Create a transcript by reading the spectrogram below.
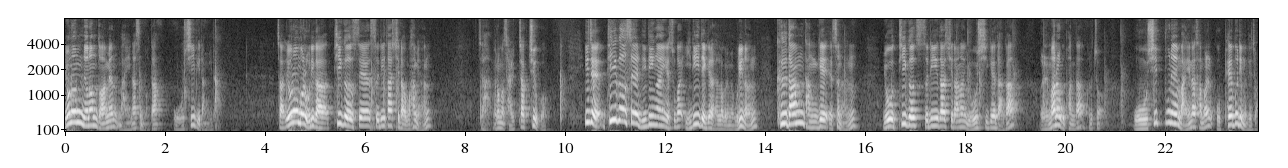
요놈 요놈 더하면 마이너스 뭐다? 50이랍니다. 자, 요놈을 우리가 디귿의 3-라고 하면 자, 여러분 살짝 지우고 이제 디귿의 리딩하의 개수가 1이 되게 하려고 그러면 우리는 그 다음 단계에서는 요 디귿 3-라는 요 식에다가 얼마를 곱한다? 그렇죠. 50분의 마이너스 3을 곱해버리면 되죠.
